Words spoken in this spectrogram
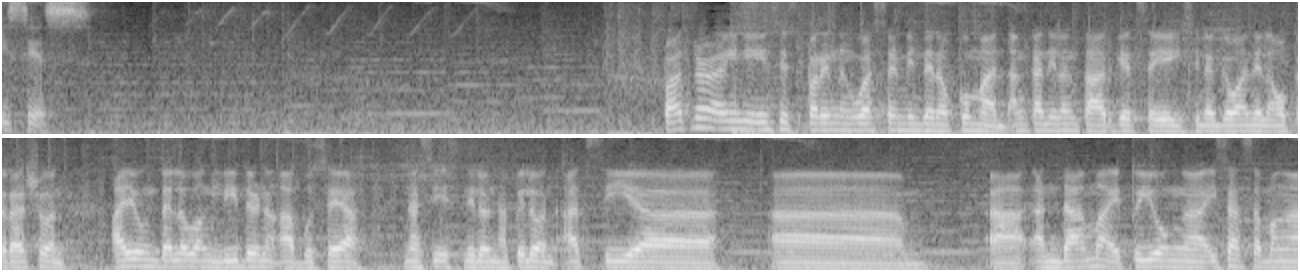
ISIS. Partner, ang ini-insist pa rin ng Western Mindanao Command ang kanilang target sa sinagawa nilang operasyon ay yung dalawang leader ng Abu Sayyaf na si Isnilon Hapilon at si ah, ah, ah, Andama. Ito yung ah, isa sa mga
